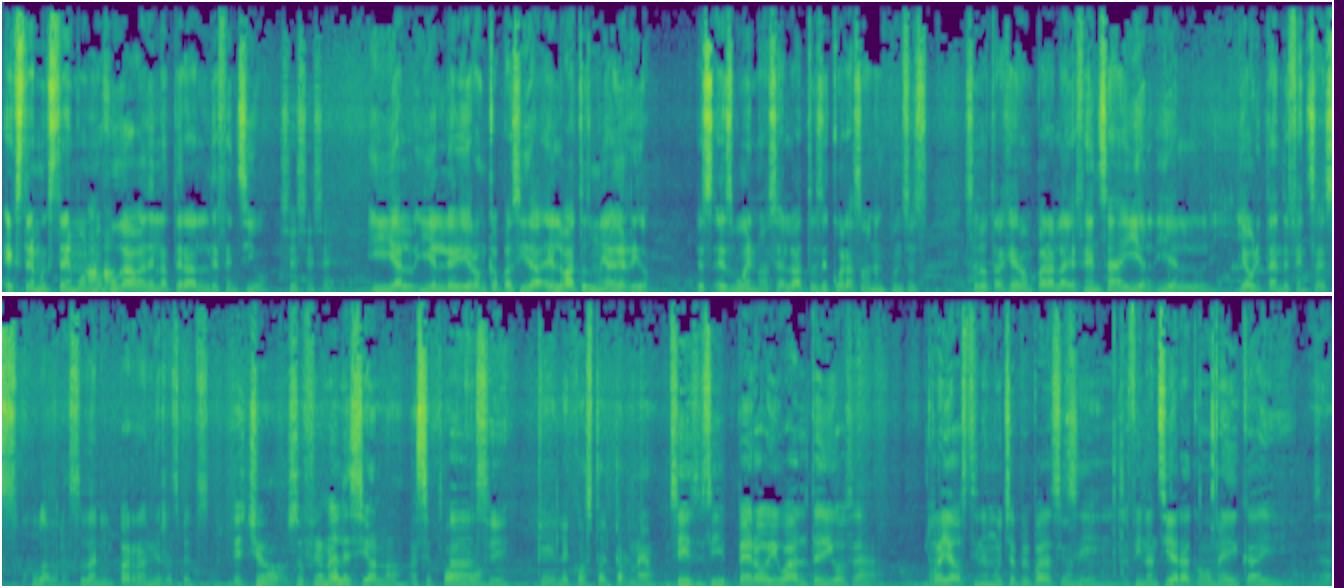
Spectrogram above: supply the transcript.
extremo extremo, no jugaba de lateral defensivo Sí, sí, sí. y, al, y él le dieron capacidad, el vato es muy aguerrido, es, es bueno, o sea, el vato es de corazón, entonces se lo trajeron para la defensa y el, y el, y ahorita en defensa es jugadorazo, Daniel Parra, mis respetos. De hecho, sufrió una lesión, ¿no? Hace poco. Ah, sí. Que le costó el torneo. Sí, sí, sí, pero igual te digo, o sea, Rayados tiene mucha preparación Sí. financiera como médica y, o sea,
